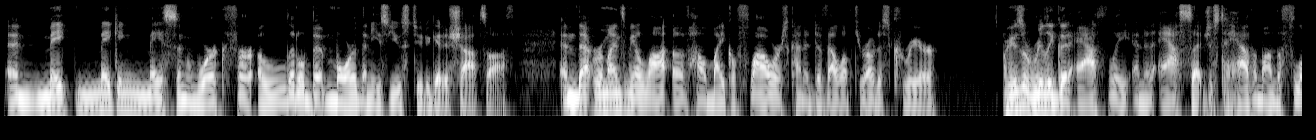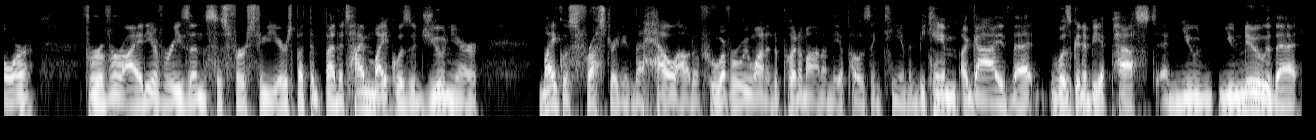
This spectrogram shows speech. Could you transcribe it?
and make making Mason work for a little bit more than he's used to to get his shots off. And that reminds me a lot of how Michael Flowers kind of developed throughout his career. He was a really good athlete and an asset just to have him on the floor for a variety of reasons his first few years. But the, by the time Mike was a junior, Mike was frustrating the hell out of whoever we wanted to put him on on the opposing team, and became a guy that was going to be a pest. And you you knew that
